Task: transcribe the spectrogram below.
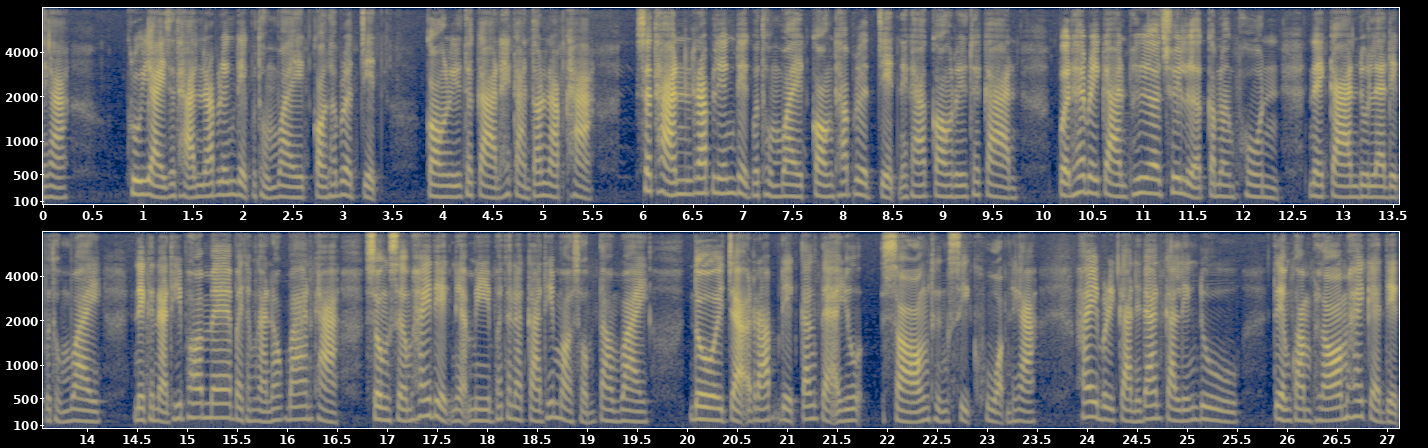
นะคะ ครูใหญ่สถานรับเลี้ยงเด็กปฐมวัยกองทัพเรือเจ็ดกองรือยุทการให้การต้อนรับค่ะ สถานรับเลี้ยงเด็กปฐมวัยกองทัพเรือเจ็ดนะคะ กองรือยุทการเปิดให้บริการเพื่อช่วยเหลือกำลังพล ในการดูแลเด็กปฐมวัย ในขณะที่พ่อแม่ไปทำงานนอกบ้านค่ะ ส่งเสริมให้เด็กเนี่ยมีพัฒนาการที่เหมาะสมตามวัย โดยจะรับเด็กตั้งแต่อายุ2ถึง4ขวบนะคะให้บริการในด้านการเลี้ยงดู เตรียมความพร้อมให้แก่เด็ก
